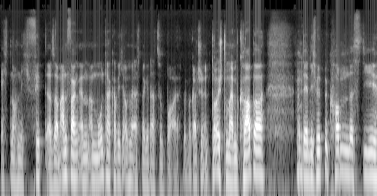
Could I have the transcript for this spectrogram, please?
echt noch nicht fit. Also am Anfang, am, am Montag habe ich auch mir erstmal gedacht, so, boah, ich bin ganz schön enttäuscht von meinem Körper. Hat der nicht mitbekommen, dass die,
